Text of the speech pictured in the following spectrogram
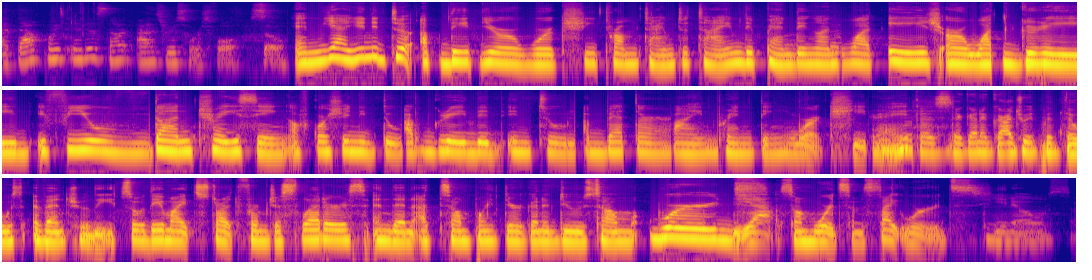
At that point, it is not as resourceful. So And yeah, you need to update your worksheet from time to time depending on what age or what grade. If you've done tracing, of course, you need to upgrade it into a better fine printing worksheet, mhm. right? because they're gonna graduate with those eventually. So they might start from just letters, and then at some point they're gonna do some Words. yeah some words, some sight words. You know. So.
